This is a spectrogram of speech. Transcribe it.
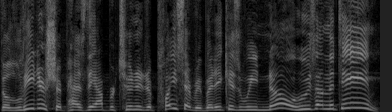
the leadership has the opportunity to place everybody because we know who's on the team.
